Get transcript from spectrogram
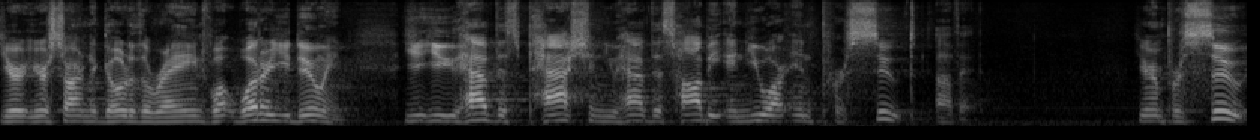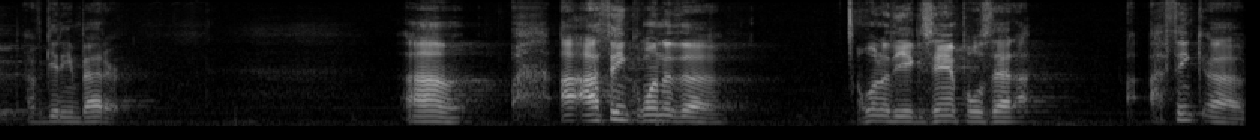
You're, you're starting to go to the range. What, what are you doing? You, you have this passion, you have this hobby, and you are in pursuit of it. You're in pursuit of getting better. I, I, think one of the, one of the examples that I, I think uh,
